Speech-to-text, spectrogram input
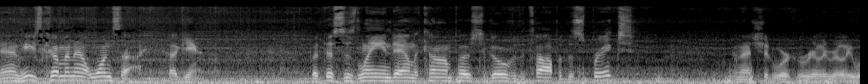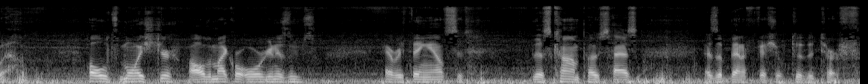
And he's coming out one side again. But this is laying down the compost to go over the top of the sprigs. And that should work really, really well. Holds moisture, all the microorganisms, everything else that this compost has as a beneficial to the turf.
